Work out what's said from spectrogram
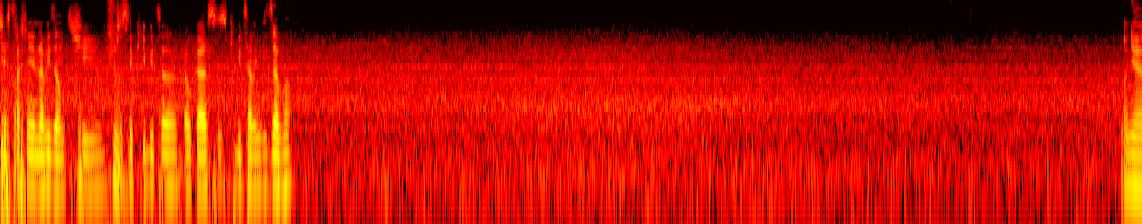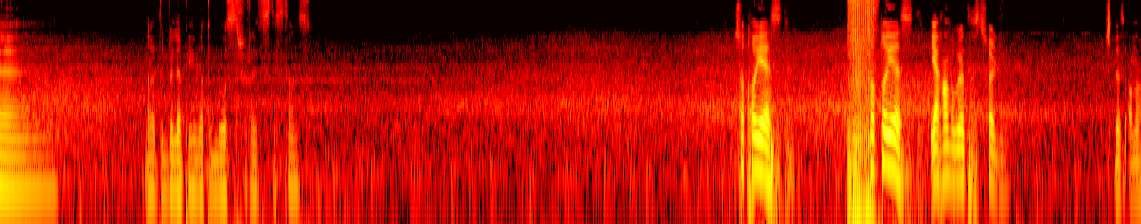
się strasznie nienawidzą ci wszyscy kibice ŁKS-u z kibicami Widzewa. No nie. Nawet by lepiej chyba to było strzelać z dystansu. Co to jest? Co to jest? Jak on w ogóle to strzelił? Czy to jest ona?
